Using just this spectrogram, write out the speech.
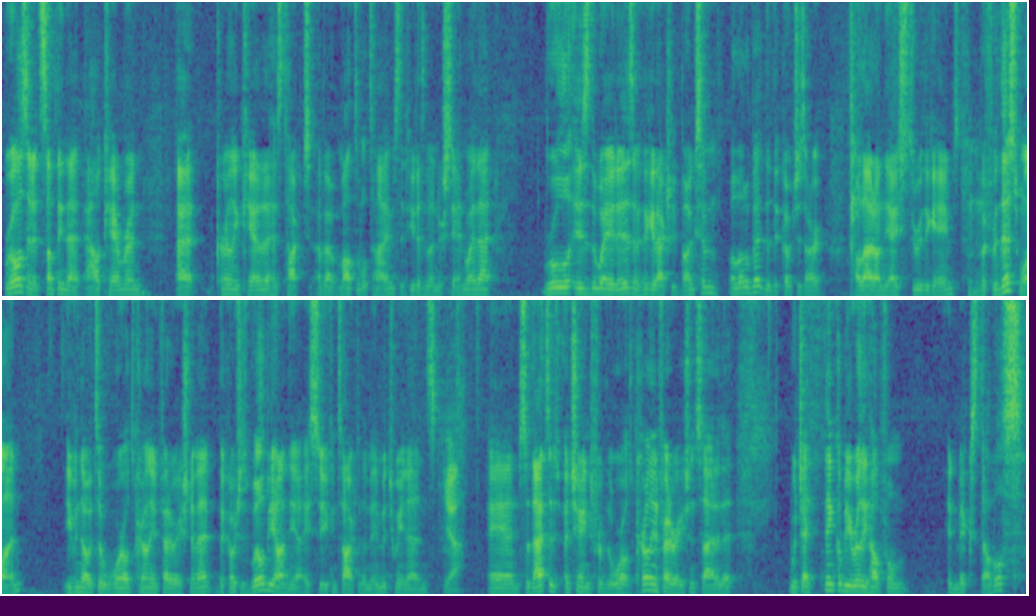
rules, and it's something that Al Cameron at Curling Canada has talked about multiple times that he doesn't understand why that rule is the way it is, and I think it actually bugs him a little bit that the coaches aren't allowed on the ice through the games. Mm-hmm. But for this one, even though it's a World Curling Federation event, the coaches will be on the ice, so you can talk to them in between ends. Yeah. And so that's a, a change from the World Curling Federation side of it, which I think will be really helpful in mixed doubles,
